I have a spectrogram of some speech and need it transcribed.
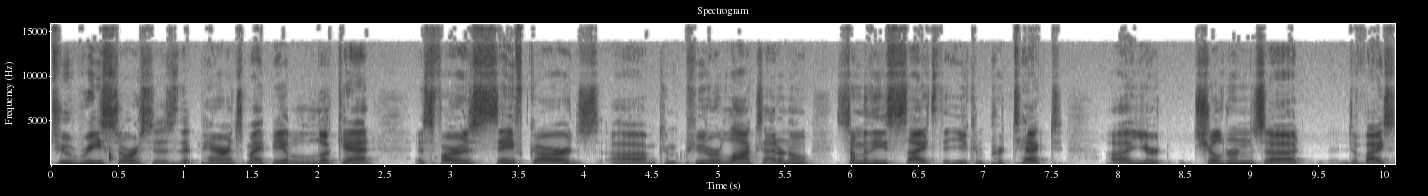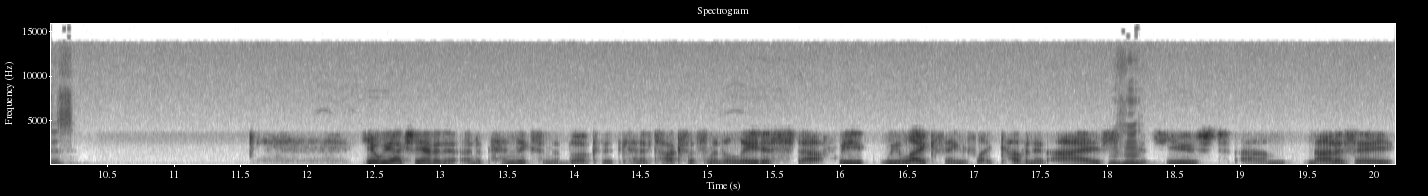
to resources that parents might be able to look at as far as safeguards, um, computer locks. I don't know some of these sites that you can protect uh, your children's uh, devices. Yeah, we actually have an, an, appendix in the book that kind of talks about some of the latest stuff. We we like things like Covenant Eyes. Mm-hmm. It's used um, not as a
